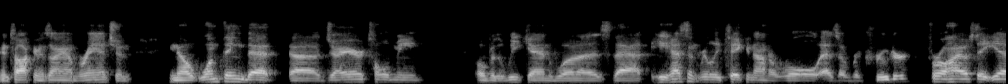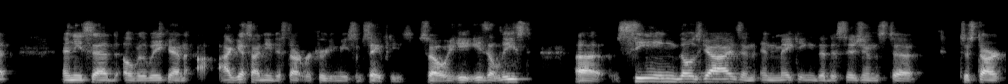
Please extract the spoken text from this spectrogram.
and talking to Zion Branch. And, you know, one thing that uh, Jyaire told me over the weekend was that he hasn't really taken on a role as a recruiter for Ohio State yet. And he said over the weekend, I guess I need to start recruiting me some safeties. So he, he's at least uh, seeing those guys and, and making the decisions to – to start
